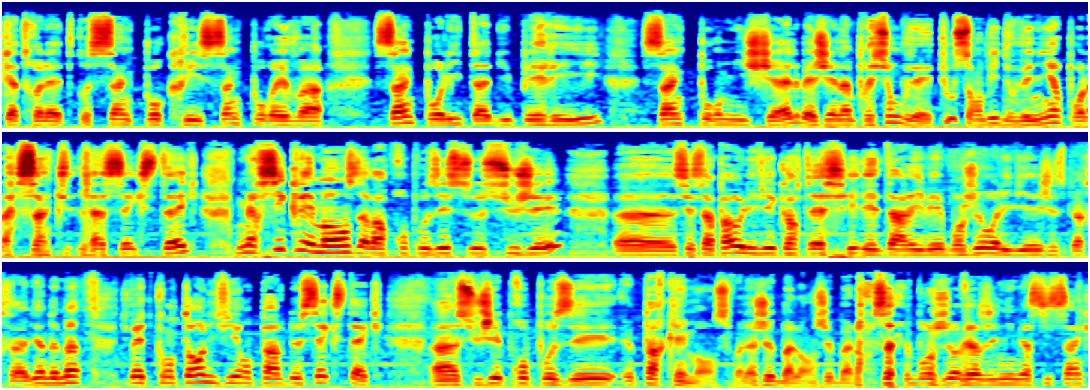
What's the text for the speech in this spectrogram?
4 euh, lettres, 5 pour Chris, 5 pour Eva, 5 pour Lita Dupéry, 5 pour Michel. Ben, J'ai l'impression que vous avez tous envie de venir pour la, 5, la Sextech. Merci Clémence d'avoir proposé ce sujet. Euh, c'est sympa, Olivier Cortés, il est arrivé. Bonjour Olivier, j'espère que ça va bien. Demain, tu vas être content, Olivier, on parle de Sextech. Un sujet proposé par Clémence. Voilà, je balance, je balance. Bonjour Virginie, merci 5.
